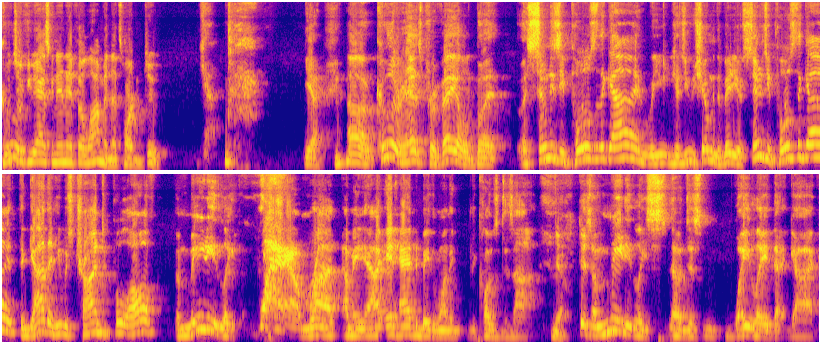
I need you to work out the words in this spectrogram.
Which, if you ask an NFL lineman, that's hard to do. yeah, yeah. uh, cooler heads prevailed, but as soon as he pulls the guy, because you showed me the video, as soon as he pulls the guy, the guy that he was trying to pull off immediately, wham! Right. I mean, I, it had to be the one that, that closed his eye. Yeah. Just immediately, uh, just waylaid that guy.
